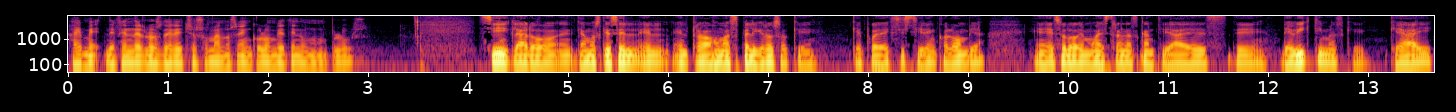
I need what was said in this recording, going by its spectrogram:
Jaime, defender los derechos humanos en Colombia tiene un plus. Sí, claro, digamos que es el, el, trabajo más peligroso que, que, puede existir en Colombia. Eh, eso lo demuestran las cantidades de, víctimas que, que, hay.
